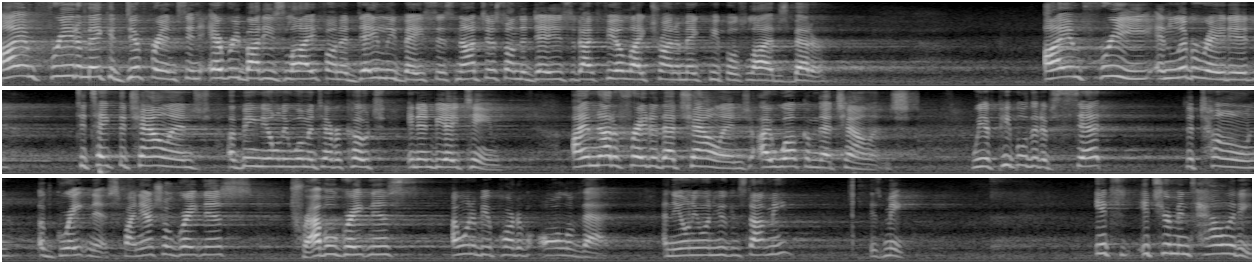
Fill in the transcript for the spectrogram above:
I am free to make a difference in everybody's life on a daily basis, not just on the days that I feel like trying to make people's lives better. I am free and liberated to take the challenge of being the only woman to ever coach an NBA team. I am not afraid of that challenge. I welcome that challenge. We have people that have set the tone of greatness, financial greatness, travel greatness. I want to be a part of all of that. And the only one who can stop me is me. It's, it's your mentality.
